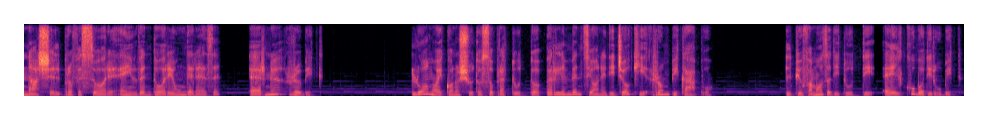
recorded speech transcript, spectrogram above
nasce il professore e inventore ungherese Erne Rubik. L'uomo è conosciuto soprattutto per l'invenzione di giochi rompicapo. Il più famoso di tutti è il cubo di Rubik.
